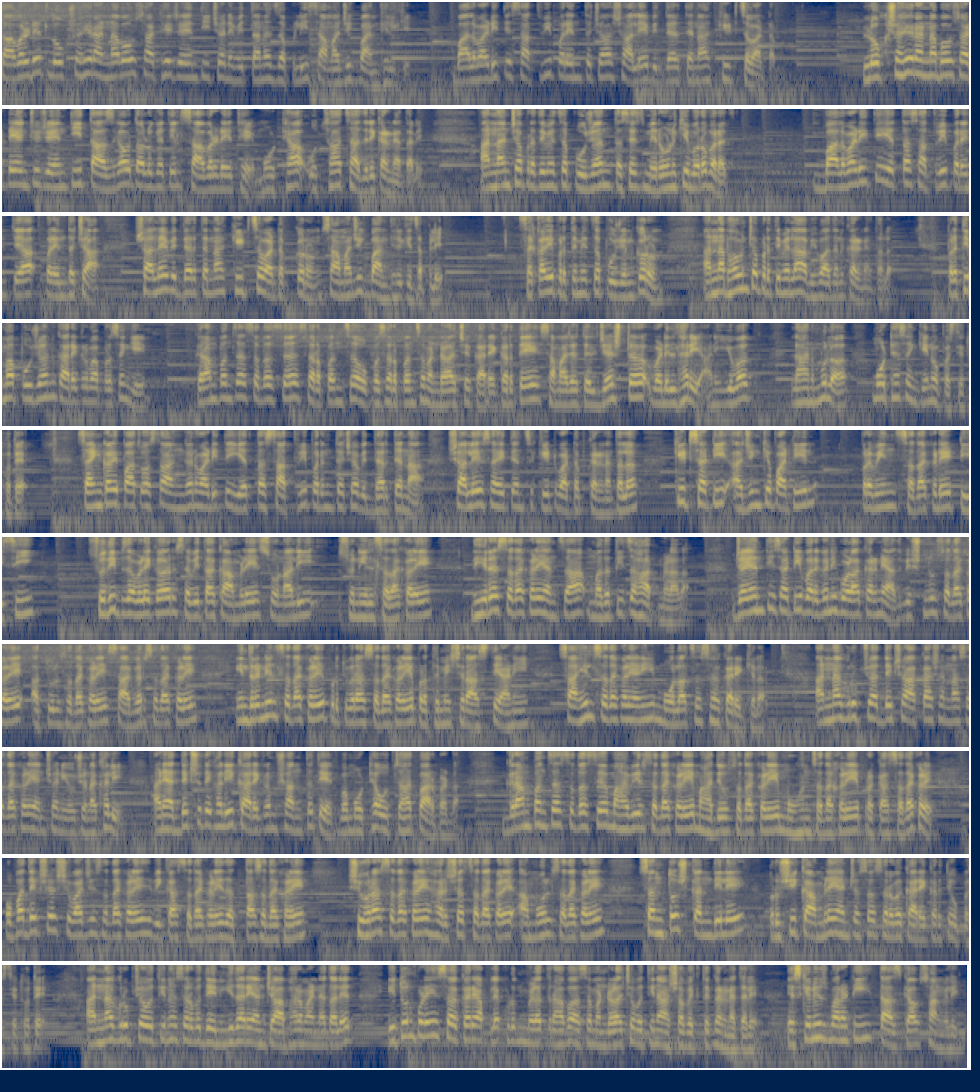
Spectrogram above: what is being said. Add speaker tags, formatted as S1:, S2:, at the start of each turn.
S1: सावर्डेत लोकशाहीर अण्णाभाऊ साठे जयंतीच्या निमित्तानं जपली सामाजिक बांधिलकी. बालवाडी ते सातवी पर्यंतच्या शालेय विद्यार्थ्यांना किटचं वाटप. लोकशाहीर अण्णाभाऊ साठे यांची जयंती तासगाव तालुक्यातील सावर्डे येथे मोठ्या उत्साहात साजरी करण्यात आली. अण्णांच्या प्रतिमेचं पूजन तसेच मिरवणुकीबरोबरच बालवाडी ते इयत्ता सातवी पर्यंत पर्यंतच्या शालेय विद्यार्थ्यांना किटचं वाटप करून सामाजिक बांधिलकी जपली. सकाळी प्रतिमेचं पूजन करून अण्णाभाऊंच्या प्रतिमेला अभिवादन करण्यात आलं. प्रतिमा पूजन कार्यक्रमाप्रसंगी ग्रामपंचायत सदस्य सरपंच उपसरपंच मंडळाचे कार्यकर्ते समाजातील ज्येष्ठ वडीलधारी आणि युवक लहान मुलं मोठ्या संख्येने उपस्थित होते. सायंकाळी पाच वाजता अंगणवाडी ते इयत्ता सातवीपर्यंतच्या विद्यार्थ्यांना शालेय साहित्यांचं किट वाटप करण्यात आलं. किटसाठी अजिंक्य पाटील प्रवीण सदाकडे टी सी सुदीप जवळेकर सविता कांबळे सोनाली सुनील सदाकळे धीरज सदाकळे यांचा मदतीचा हात मिळाला. जयंतीसाठी वर्गणी गोळा करण्यात विष्णू सदाकळे अतुल सदाकळे सागर सदाकळे इंद्रनील सदाकळे पृथ्वीराज सदाकळे प्रथमेश रास्ते आणि साहिल सदाकळे यांनी मोलाचं सहकार्य केलं. अण्णा ग्रुपचे अध्यक्ष आकाश अण्णा सदाकळे यांच्या नियोजनाखाली आणि अध्यक्षतेखाली कार्यक्रम शांततेत व मोठ्या उत्साहात पार पडला. ग्रामपंचायत सदस्य महावीर सदाकळे महादेव सदाकळे मोहन सदाकळे प्रकाश सदाकळे उपाध्यक्ष शिवाजी सदाकळे विकास सदाकळे दत्ता सदाकळे शिवराज सदाकळे हर्षद सदाकळे अमोल सदाकळे संतोष कंदिले ऋषी कांबळे यांच्यासह सर्व कार्यकर्ते उपस्थित होते. अण्णा ग्रुपच्या वतीनं सर्व देणगीदार यांचे आभार मानण्यात आलेत. इथून पुढे हे सहकार्य आपल्याकडून मिळत राहावं असं मंडळाच्या वतीनं आशा व्यक्त करण्यात आले. S K news Marathi Tasgaon Sangli.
